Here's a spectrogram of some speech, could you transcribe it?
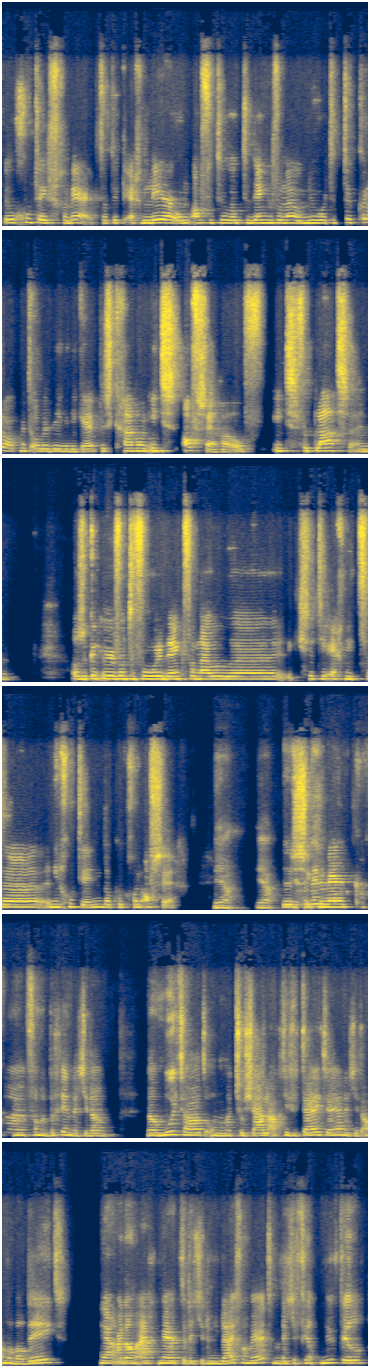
heel goed heeft gewerkt. Dat ik echt leer om af en toe ook te denken van... oh, nu wordt het te krap met alle dingen die ik heb. Dus ik ga gewoon iets afzeggen of iets verplaatsen. En als ik een uur van tevoren denk van... nou, uh, ik zit hier echt niet, uh, niet goed in... dat ik ook gewoon afzeg. Ja, ja. Dus ik merk... Van, uh, van, het begin dat je dan wel moeite had om met sociale activiteiten... Hè, dat je het allemaal wel deed... Ja. Maar dan eigenlijk merkte dat je er niet blij van werd. Maar dat je veel, nu veel,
